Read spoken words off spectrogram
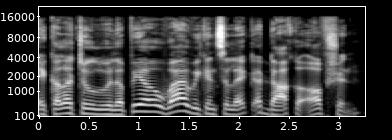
A color tool will appear where we can select a darker option.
